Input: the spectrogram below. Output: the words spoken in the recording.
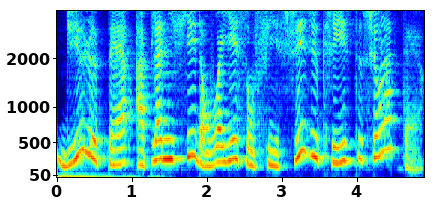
Dieu le Père a planifié d'envoyer son Fils Jésus-Christ sur la terre.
